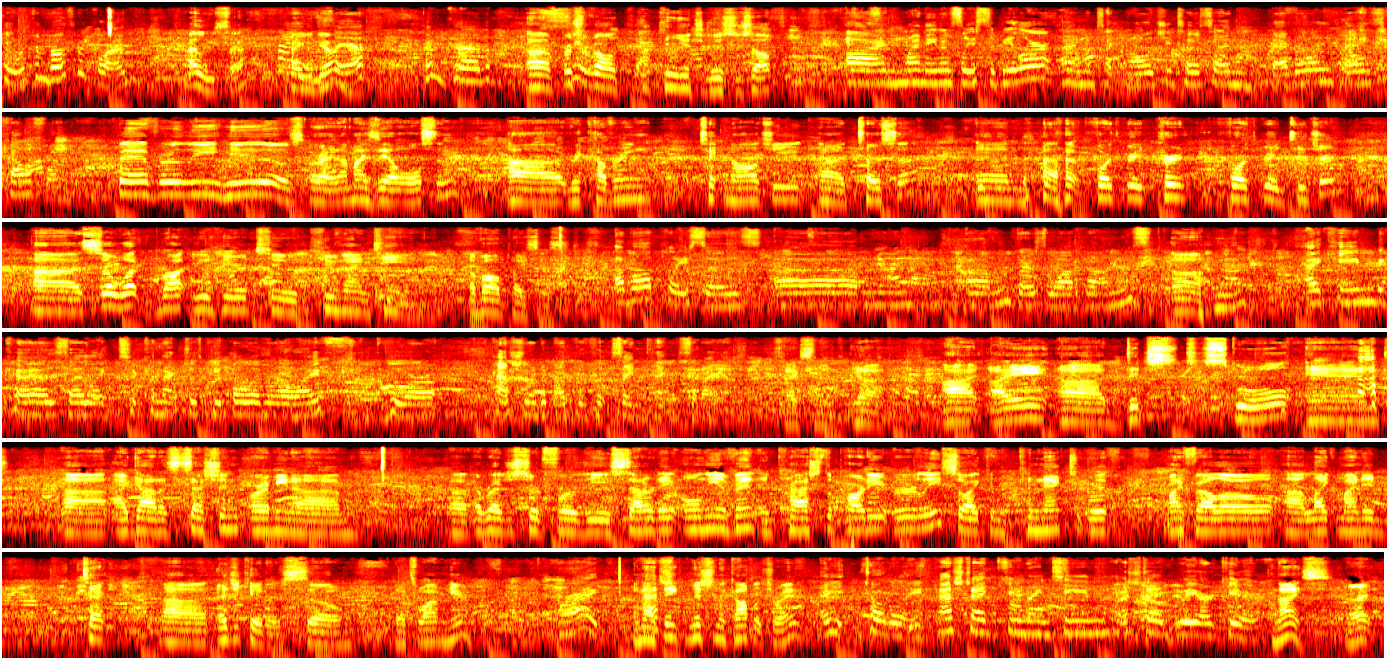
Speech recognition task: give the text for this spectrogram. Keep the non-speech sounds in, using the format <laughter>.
can both record. Hi, Lisa. How you doing? Lisa. I'm good. Uh, first of all, can you introduce yourself? Uh, my name is Lisa Bieler. I'm a technology TOSA in Beverly Hills, California. Beverly Hills. All right, I'm Isaiah Olsen, uh, recovering technology uh, TOSA and uh, <laughs> fourth grade current fourth grade teacher. Uh, so, what brought you here to Cue19 of all places? Of all places, um, there's a lot of ums. Uh, I came because I like to connect with people in real life who are passionate about the same things that I am. Excellent. Yeah, I, I uh, ditched school and <laughs> uh, I got a session, or I mean, um, uh, I registered for the Saturday only event and crashed the party early so I can connect with my fellow uh, like-minded tech uh, educators. So that's why I'm here. All right. And I think mission accomplished, right? Hey, totally. Hashtag Cue19, hashtag we are Cue. Nice. All right.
